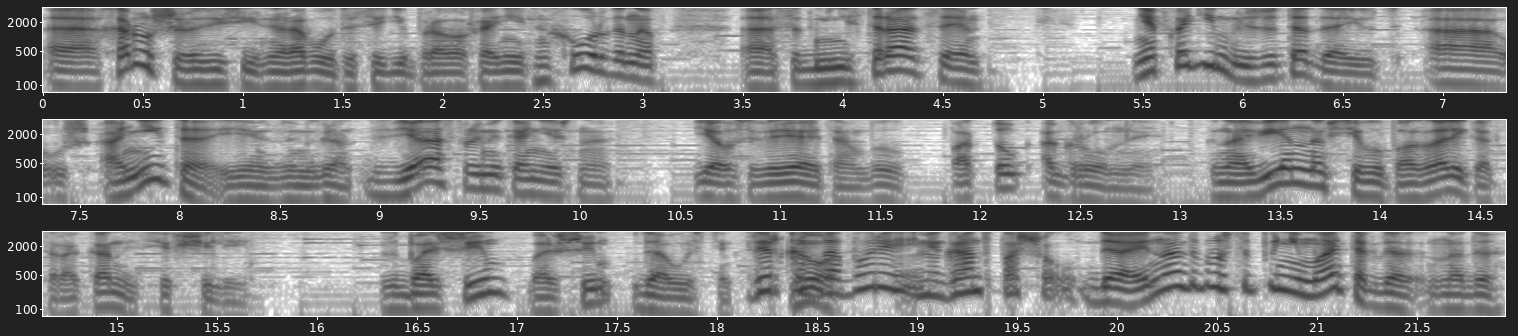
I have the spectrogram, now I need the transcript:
э, хорошая разъяснительная работа среди правоохранительных органов, э, с администрацией. Необходимый результат дают. А уж они-то, я имею в виду мигрант, с диаспорами, конечно, я вас уверяю, там был поток огромный. Мгновенно все выползали, как тараканы из всех щелей с большим-большим удовольствием. Дырка Но, в заборе, иммигрант пошел. Да, и надо просто понимать тогда, надо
